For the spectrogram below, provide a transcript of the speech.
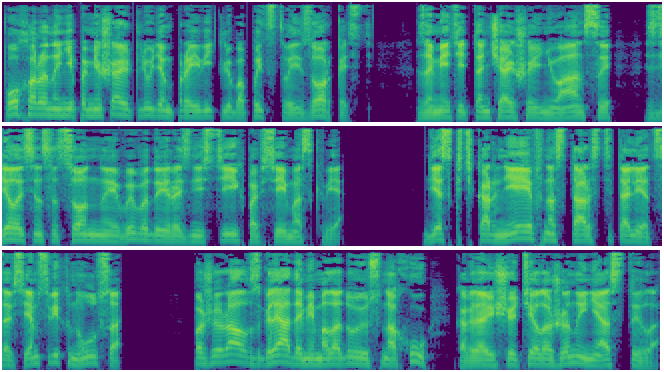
Похороны не помешают людям проявить любопытство и зоркость, заметить тончайшие нюансы, сделать сенсационные выводы и разнести их по всей Москве. Дескать, Корнеев на старости-то лет совсем свихнулся, пожирал взглядами молодую сноху, когда еще тело жены не остыло.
